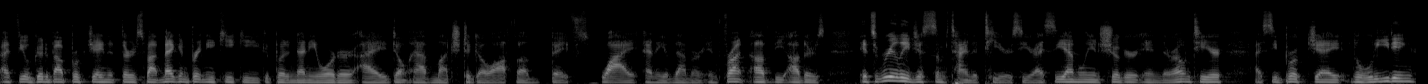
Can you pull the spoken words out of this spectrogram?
I feel good about Brooke J in the third spot. Megan, Brittany, Kiki, you could put in any order. I don't have much to go off of base why any of them are in front of the others. It's really just some kind of tiers here. I see Emily and Sugar in their own tier. I see Brooke J leading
